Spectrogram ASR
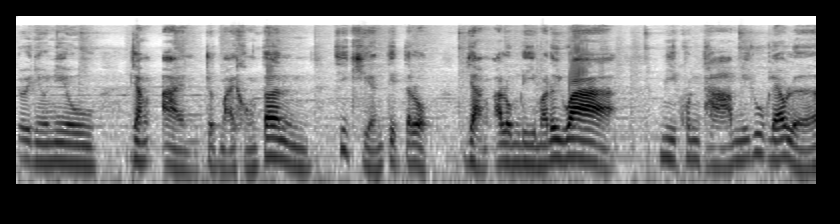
โดยนิวนิวยังอ่านจดหมายของเติ้ลที่เขียนติดตลกอย่างอารมณ์ดีมาด้วยว่า มีคนถามมีลูกแล้วเหรอ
